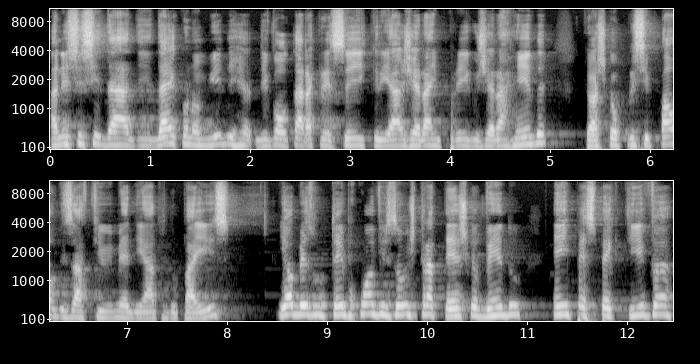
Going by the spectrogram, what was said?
a necessidade da economia de, de voltar a crescer e criar, gerar emprego, gerar renda, que eu acho que é o principal desafio imediato do país, e ao mesmo tempo com a visão estratégica, vendo em perspectiva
